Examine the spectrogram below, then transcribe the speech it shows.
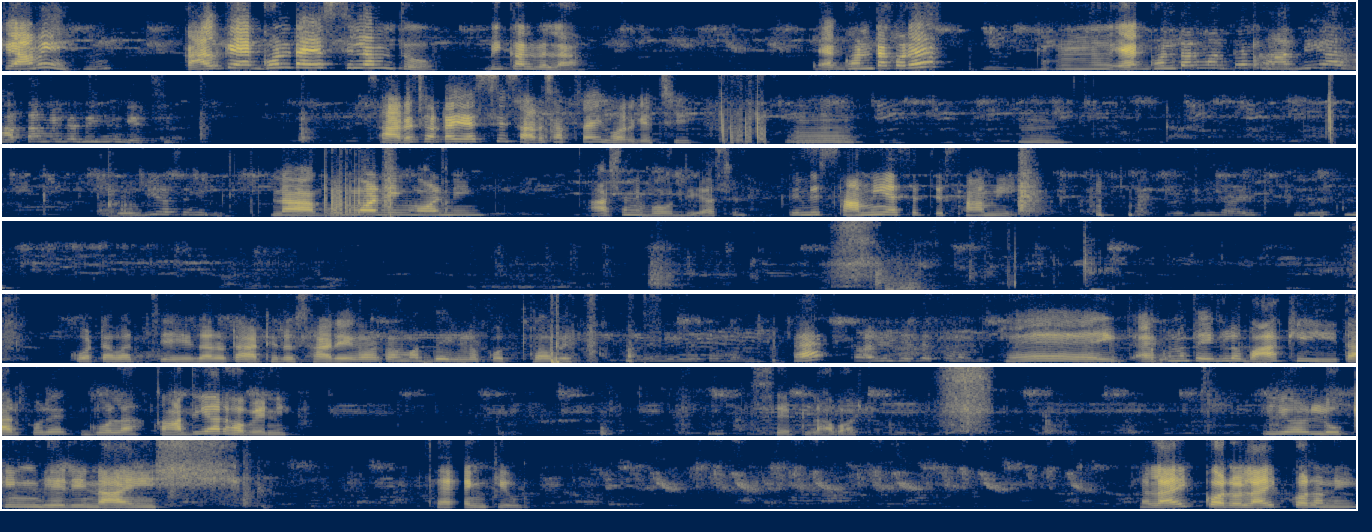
কে আমি? কালকে এক ঘণ্টা এসছিলাম তো বিকালবেলা। এক ঘণ্টা করে? এক ঘণ্টার মধ্যে কাঁদি আর হাতা মেরে দিয়ে গেছি। সাড়ে ছটায় এসছি সাড়ে সাতটায় ঘর গেছি। হুম। না গুড মর্নিং মর্নিং। আসেনি বৌদি আসেনি। তিনি স্বামী এসেছে স্বামী। কটা বাজছে? এগারোটা, আঠেরো, সাড়ে এগারোটার মধ্যে এগুলো করতে হবে। হ্যাঁ? হ্যাঁ এই, এখনও তো এগুলো বাকি। তারপরে গোলা, কাঁদি আর হবে নি। Your looking very nice thank you like করো লাইক করো নি।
